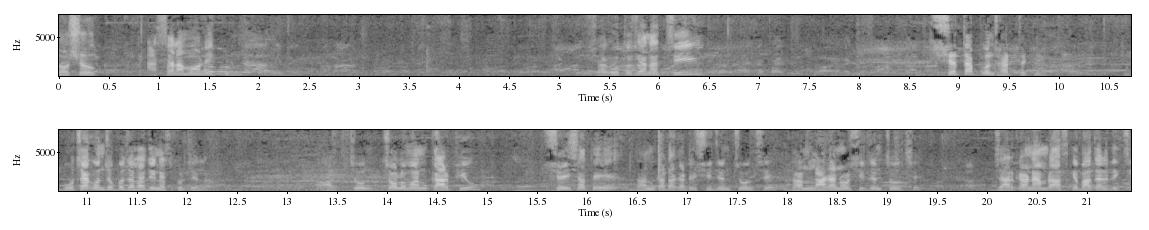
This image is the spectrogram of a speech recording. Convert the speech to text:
দর্শক, আসসালামু আলাইকুম। স্বাগত জানাচ্ছি শেতাবগঞ্জ হাট থেকে, বোচাগঞ্জ উপজেলা, দিনাজপুর জেলা। আর চল, চলমান কারফিউ, সেই সাথে ধান কাটাকাটির সিজন চলছে, ধান লাগানোর সিজন চলছে। যার কারণে আমরা আজকে বাজারে দেখছি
